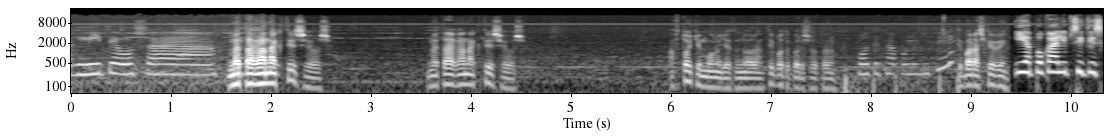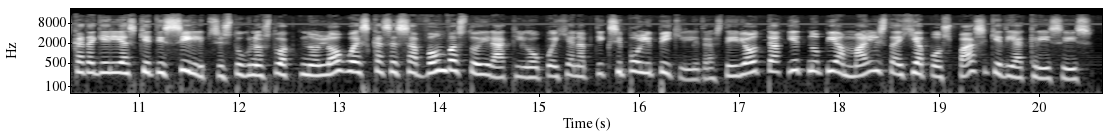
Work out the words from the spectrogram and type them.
αρνείται όσα... Μεταγανακτήσεως. Μεταγανακτήσεως. Αυτό και μόνο για την ώρα, τίποτε περισσότερο. Πότε θα απολογηθεί; Την Παρασκευή. Η αποκάλυψη της καταγγελίας και της σύλληψης του γνωστού ακτινολόγου έσκασε σαν βόμβα στο Ηράκλειο, όπου έχει αναπτύξει πολυπίκυλη δραστηριότητα, για την οποία μάλιστα έχει αποσπάσει και διακρίσεις.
